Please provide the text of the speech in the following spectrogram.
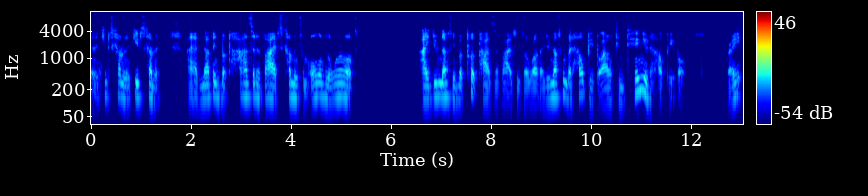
and it keeps coming and keeps coming. I have nothing but positive vibes coming from all over the world. I do nothing but put positive vibes into the world. I do nothing but help people. I will continue to help people, right?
